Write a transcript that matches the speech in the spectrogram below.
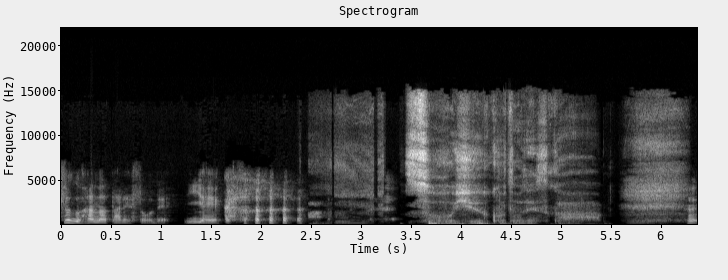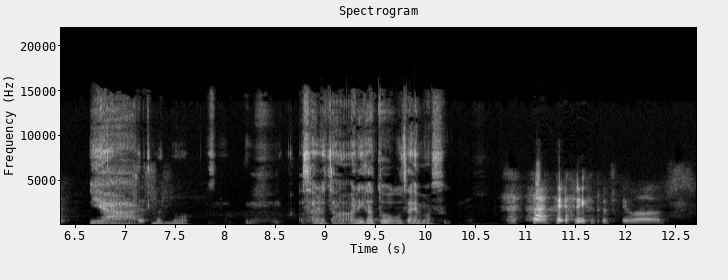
すぐ鼻垂れそうで嫌やから。そういうことですか。いやー、でも、さらちゃんありがとうございます。はい、ありがとうございます。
